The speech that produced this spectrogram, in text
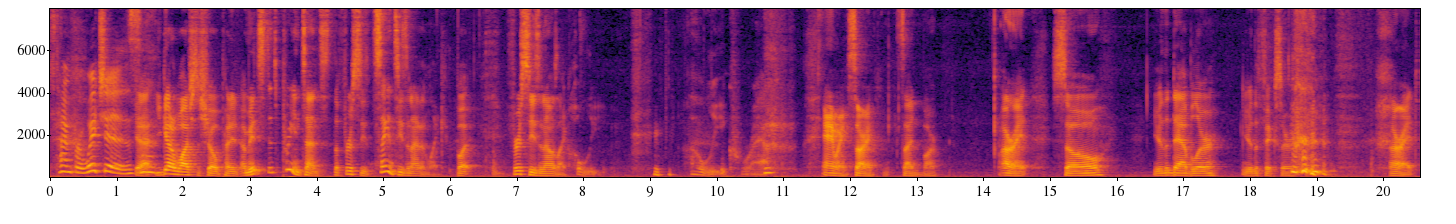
it's time for witches. yeah, you gotta watch the show Penny. I mean, it's it's pretty intense. The first season, second season, I didn't like, but first season, I was like, holy, holy crap. Anyway, sorry. Sidebar. All right, so you're the dabbler. You're the fixer. All right.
